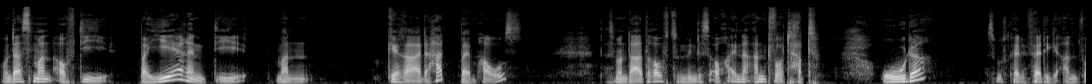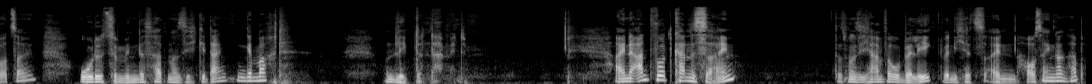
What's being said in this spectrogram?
Und dass man auf die Barrieren, die man gerade hat beim Haus, dass man darauf zumindest auch eine Antwort hat. Oder, es muss keine fertige Antwort sein, oder zumindest hat man sich Gedanken gemacht und lebt dann damit. Eine Antwort kann es sein, dass man sich einfach überlegt, wenn ich jetzt einen Hauseingang habe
